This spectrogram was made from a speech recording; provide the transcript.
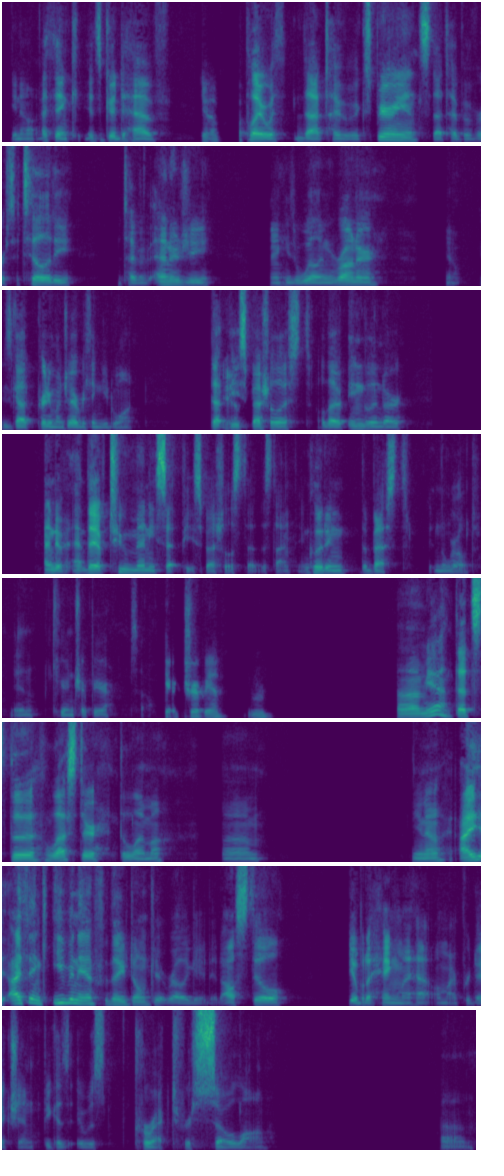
you know, I think it's good to have Yeah. a player with that type of experience, that type of versatility, the type of energy, and he's a willing runner. You know, he's got pretty much everything you'd want. That Yeah. piece specialist, although England are kind of they have too many set piece specialists at this time, including the best in the world in Kieran Trippier. So Kieran Trippier. Mm. um, yeah, that's the Leicester dilemma. Um, you know, I, I think even if they don't get relegated, I'll still be able to hang my hat on my prediction because it was correct for so long. Um,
